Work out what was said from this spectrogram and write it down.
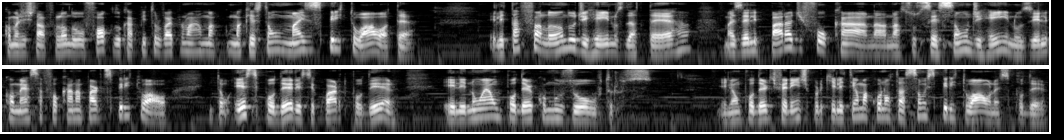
como a gente estava falando, o foco do capítulo vai para uma, uma, uma, questão mais espiritual até. Ele está falando de reinos da terra, mas ele para de focar na, na, sucessão de reinos e ele começa a focar na parte espiritual. Então, esse poder, esse quarto poder, ele não é um poder como os outros. Ele é um poder diferente porque ele tem uma conotação espiritual nesse poder.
